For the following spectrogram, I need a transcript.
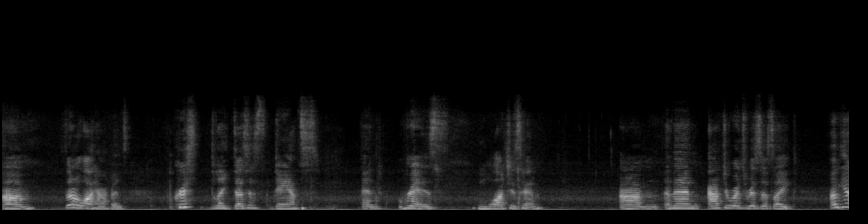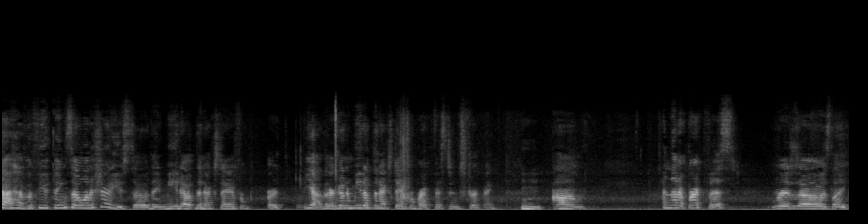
Um, then a lot happens. Kris like does his dance, and Riz Mhm. watches him. Um, and then afterwards, Riz Rizzo's like, "Oh yeah, I have a few things I want to show you." So they meet up the next day for, or yeah, they're gonna meet up the next day for breakfast and stripping. Mm. Um, and then at breakfast, Rizzo is like,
